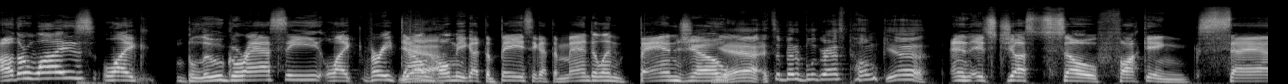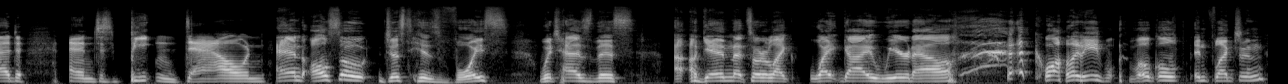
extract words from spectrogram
otherwise like bluegrassy, like very down Yeah. home. You got the bass, you got the mandolin, banjo, Yeah, it's a bit of bluegrass punk. Yeah. And it's just so fucking sad and just beaten down. and also just his voice, which has this uh, again that sort of like white guy Weird Al quality vocal inflection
